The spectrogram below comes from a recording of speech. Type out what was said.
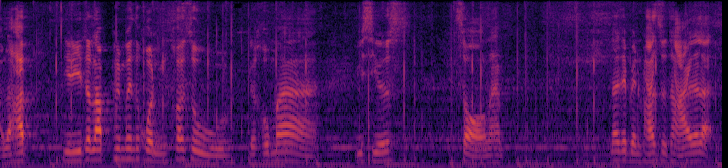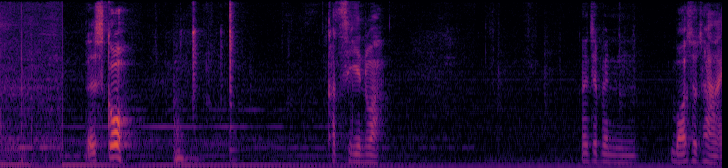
เอาละครับยินดีต้อนรับเพื่อนๆทุกคนเข้าสู่ The Coma v c u s 2นะครับ น่าจะเป็นพาร์ทสุดท้ายแล้วล่ะ Let's go คัดซีนว่ะ น่าจะเป็นบอสสุดท้าย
